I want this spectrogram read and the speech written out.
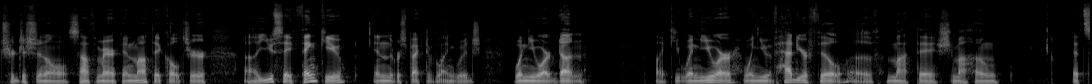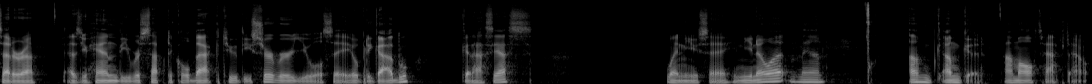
traditional South American mate culture, uh, you say thank you in the respective language when you are done, like when you are when you have had your fill of mate, chimarrão, etc. As you hand the receptacle back to the server, you will say obrigado, gracias. When you say, you know what, man, I'm I'm good. I'm all tapped out.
